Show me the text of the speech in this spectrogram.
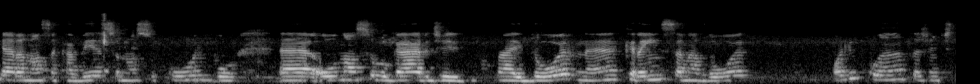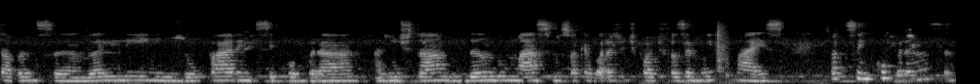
era a nossa cabeça, o nosso corpo, é, o nosso lugar de vai, dor, né? crença na dor, Olha o quanto a gente está avançando, é lindo, parem de se cobrar, a gente está dando o máximo, só que agora a gente pode fazer muito mais, só que sem cobrança.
